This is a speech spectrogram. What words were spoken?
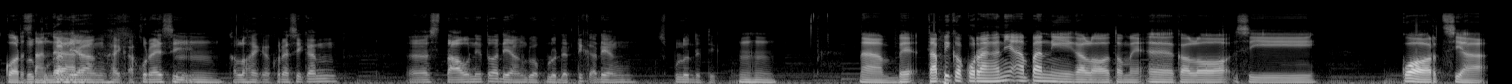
Quartz standar. Bukan yang high accuracy. Kalau high accuracy kan eh, setahun itu ada yang 20 detik, ada yang 10 detik. Mhm. Nah, be- tapi kekurangannya apa nih kalau otome eh, kalau si quartz ya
